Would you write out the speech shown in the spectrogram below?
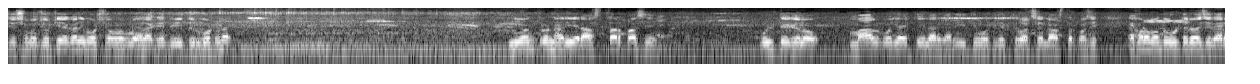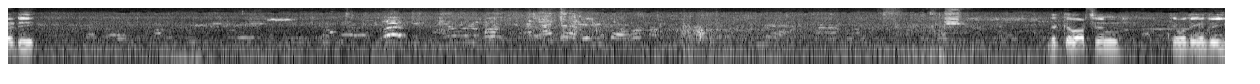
সেই সময় জটিয়াকালী মোড় সংলগ্ন এলাকায় এই দুর্ঘটনা। নিয়ন্ত্রণ হারিয়ে রাস্তার পাশে উল্টে গেল মাল বোঝায় টেলার গাড়ি। ইতিমধ্যে দেখতে পাচ্ছেন রাস্তার পাশে এখনও পর্যন্ত উল্টে রয়েছে গাড়িটি। দেখতে পাচ্ছেন ইতিমধ্যে কিন্তু এই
